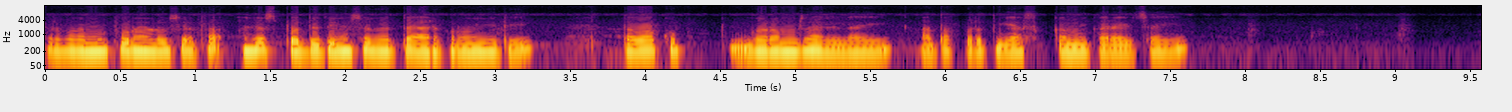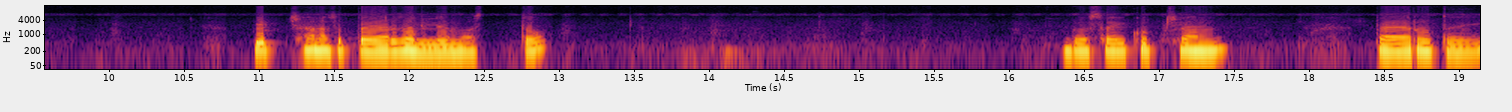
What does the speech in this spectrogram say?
तर बघा मी पूर्ण डोसे आता अशाच पद्धतीने सगळं तयार करून घेते. तवा खूप गरम झालेला आहे. आता परत गॅस कमी करायचा आहे. पीठ छान असं तयार झालेलं आहे मस्त. डोसाही खूप छान तयार होतोय.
